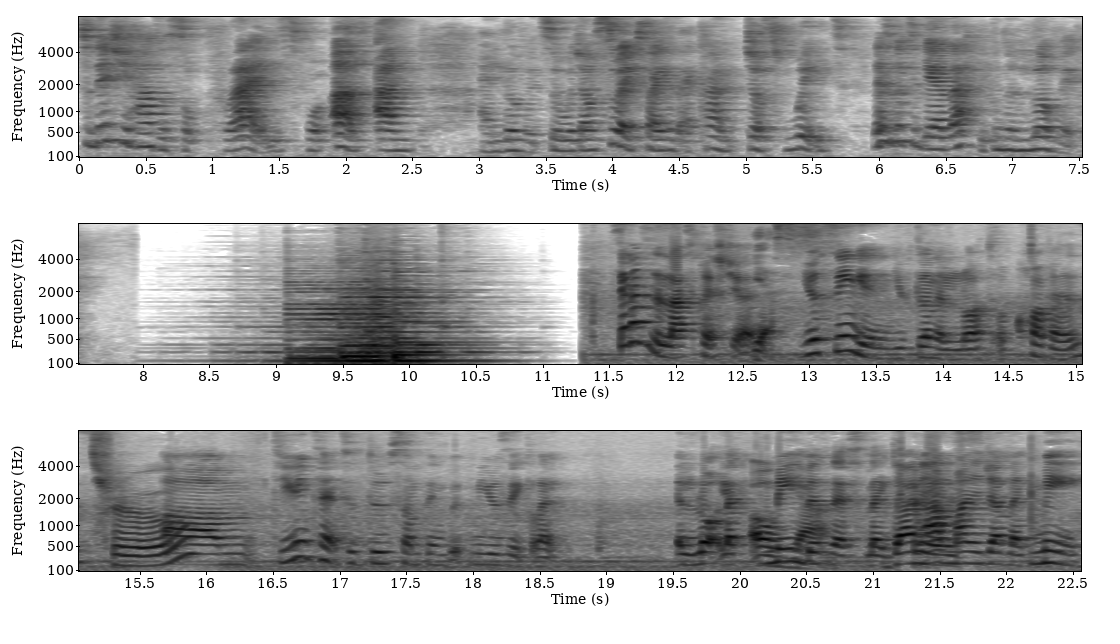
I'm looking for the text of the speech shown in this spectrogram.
Today she has a surprise for us, and I love it so much. I'm so excited, I can't just wait. Let's go together, you're gonna love it. Second to the last question. Yes. You're singing, you've done a lot of covers. True. Um, do you intend to do something with music like a lot like Oh, main yeah. business like That have managers like me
